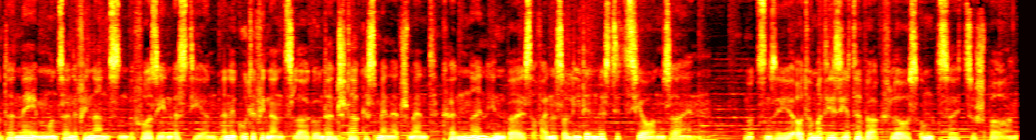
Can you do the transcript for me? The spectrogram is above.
Unternehmen und seine Finanzen, bevor Sie investieren. Eine gute Finanzlage und ein starkes Management können ein Hinweis auf eine solide Investition sein. Nutzen Sie automatisierte Workflows, um Zeit zu sparen.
